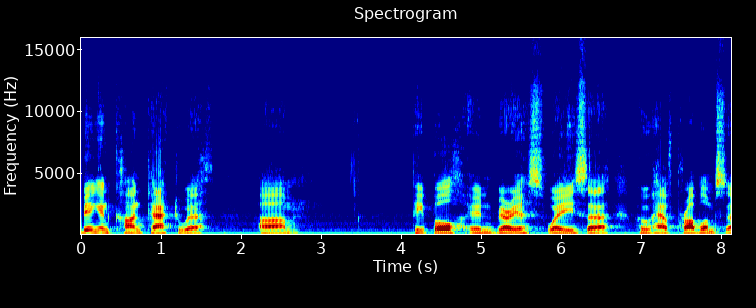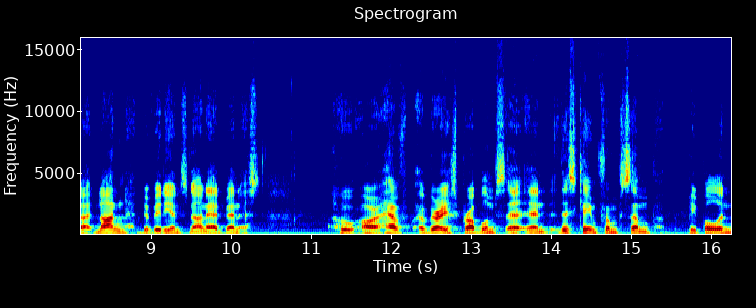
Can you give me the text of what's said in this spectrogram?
being in contact with um, people in various ways uh, who have problems, uh, non Davidians, non Adventists, who are, have uh, various problems. Uh, and this came from some people in,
